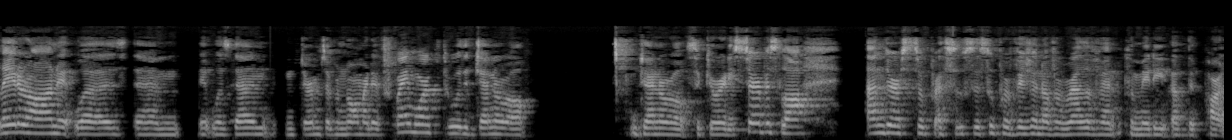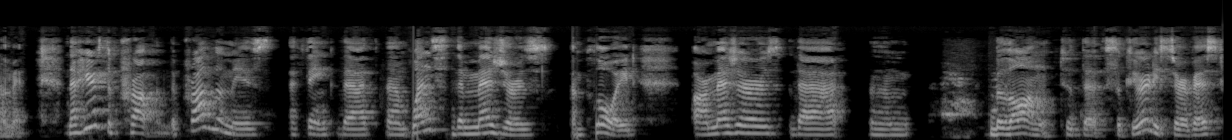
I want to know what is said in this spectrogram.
Later on, it was um, it was done in terms of a normative framework through the general general security service law under super, the supervision of a relevant committee of the parliament. Now, here's the problem. The problem is, I think, that um, once the measures employed are measures that um, belong to the security service,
